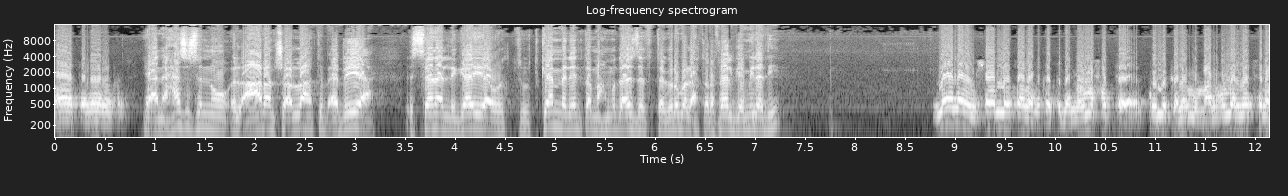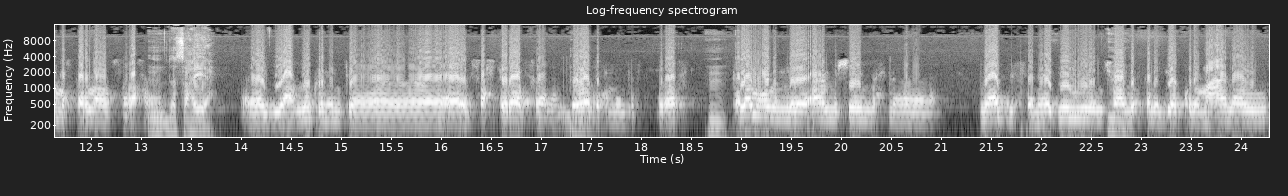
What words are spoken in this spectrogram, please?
آه تمام. يعني حاسس إنه الاعاره إن شاء الله هتبقى بيع السنة اللي جاية وت- وتكمل أنت محمود عزت التجربة الاحترافية الجميلة دي؟ لا لا إن شاء الله طبعا كابتن لأن هم حتى كل كلامهم معانا هم الناس هنا محترمة بصراحة. ده صحيح. بيعاملوك ان انت آه، في احتراف فعلا. ده واضح إن انت في احتراف. كلامهم إن أهم شيء إن إحنا نأدي السنة دي وإن شاء الله السنة الجاية تكونوا معانا و...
